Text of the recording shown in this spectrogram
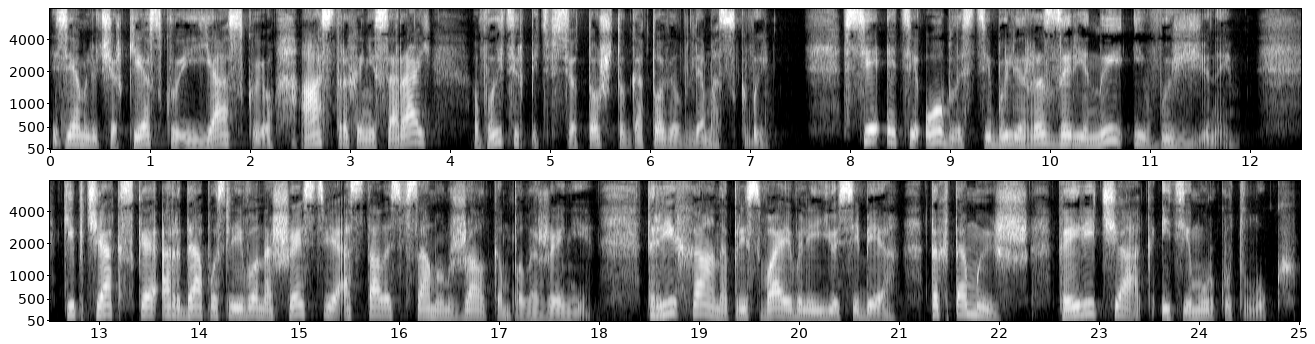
землю черкесскую и яскую, Астрахань и Сарай вытерпеть все то, что готовил для Москвы. Все эти области были разорены и выжжены. Кипчакская орда после его нашествия осталась в самом жалком положении. Три хана присваивали ее себе – Тахтамыш, Кайричак и Тимур-Кутлук.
